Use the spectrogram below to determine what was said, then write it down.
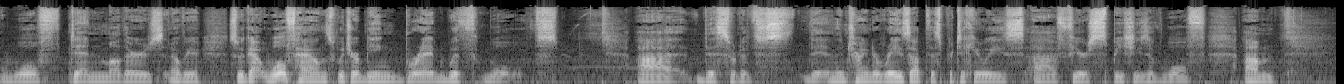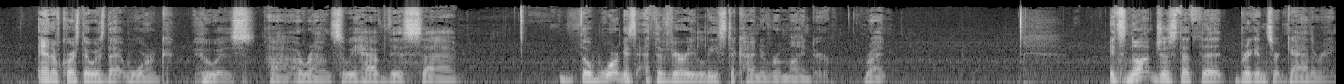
wolf den mothers over here. So we've got wolf hounds, which are being bred with wolves. Uh, this sort of, and then trying to raise up this particularly uh, fierce species of wolf. Um, and of course, there was that warg who is uh, around. So we have this. Uh, the warg is at the very least a kind of reminder, right? It's not just that the brigands are gathering.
